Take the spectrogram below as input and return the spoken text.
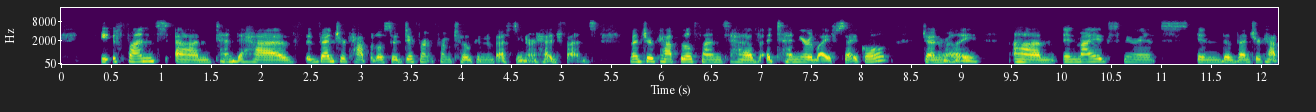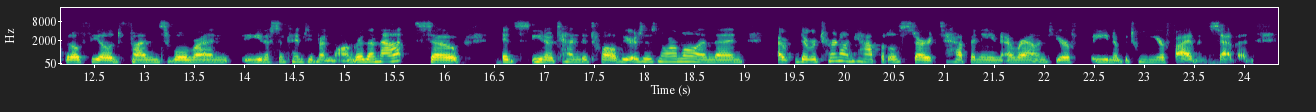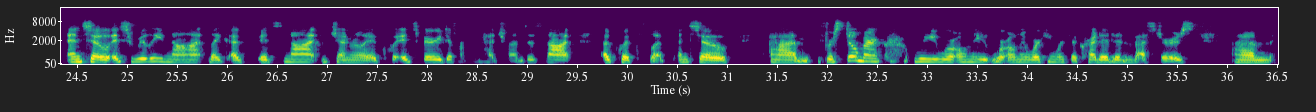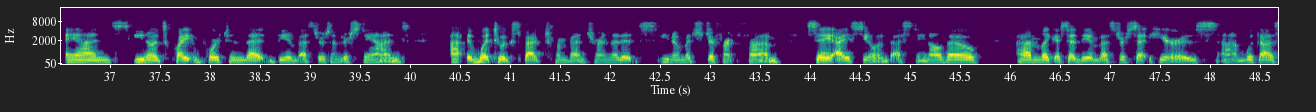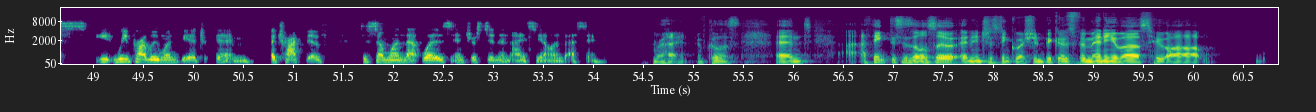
funds um, tend to have venture capital, so different from token investing or hedge funds. Venture capital funds have a 10 year life cycle generally. Um, in my experience in the venture capital field, funds will run, you know, sometimes even longer than that. So it's, you know, 10 to 12 years is normal. And then uh, the return on capital starts happening around your you know, between year five and seven. And so it's really not like a, it's not generally a quick, it's very different from hedge funds. It's not a quick flip. And so um, for Stillmark, we were only we're only working with accredited investors, um, and you know it's quite important that the investors understand uh, what to expect from venture and that it's you know much different from say ICO investing. Although, um, like I said, the investor set here is um, with us. We probably wouldn't be um, attractive to someone that was interested in ICO investing. Right, of course. And I think this is also an interesting question because for many of us who are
